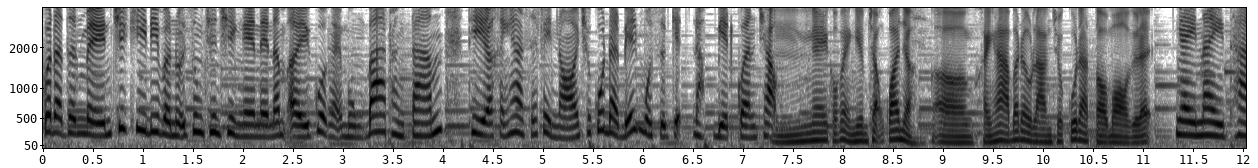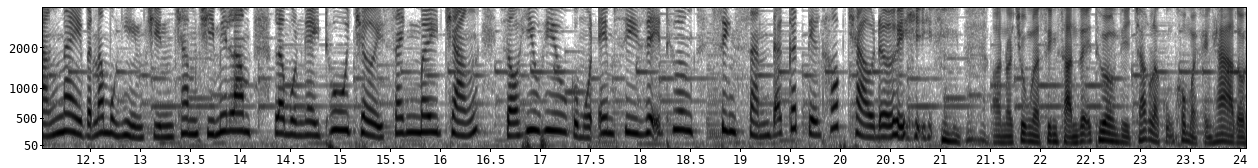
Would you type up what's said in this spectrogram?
Quốc Đạt thân mến, trước khi đi vào nội dung chương trình ngày này năm ấy của ngày mùng 3 tháng 8 thì à, Khánh Hà sẽ phải nói cho Quốc Đạt biết một sự kiện đặc biệt quan trọng. Ừ, nghe có vẻ nghiêm trọng quá nhỉ? Ờ, Khánh Hà bắt đầu làm cho Quốc Đạt tò mò rồi đấy. Ngày này, tháng này vào năm 1995 là một ngày thu trời xanh mây trắng, gió hiu hiu của một MC dễ thương, xinh xắn đã cất tiếng khóc chào đời. à, nói chung là xinh xắn dễ thương thì chắc là cũng không phải Khánh Hà rồi.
